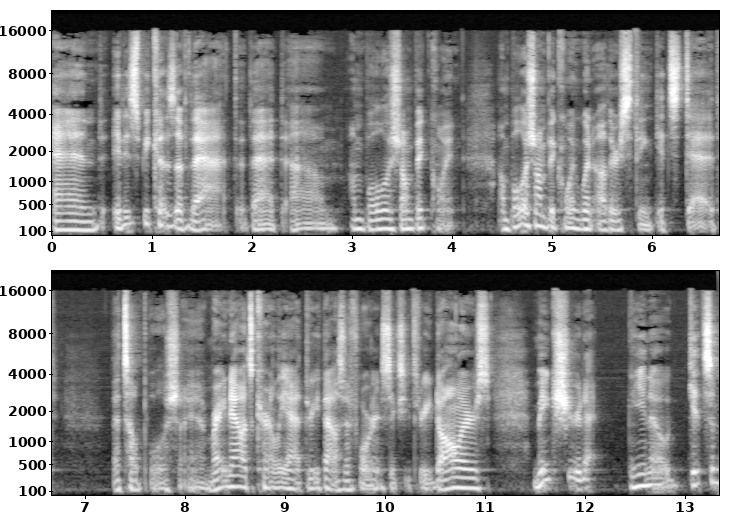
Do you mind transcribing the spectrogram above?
And it is because of that that um, I'm bullish on Bitcoin. I'm bullish on Bitcoin when others think it's dead. That's how bullish I am. Right now, it's currently at $3,463. Make sure to, you know, get some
